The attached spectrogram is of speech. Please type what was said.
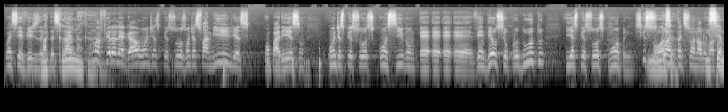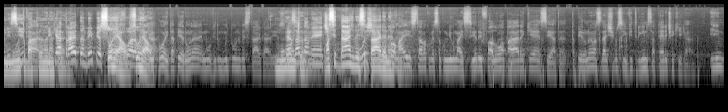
com as cervejas aqui da Bacana, cidade. cara. Uma feira legal onde as pessoas, onde as famílias compareçam, onde as pessoas consigam é, é, é, é, vender o seu produto e as pessoas comprem. Isso que se Nossa, torna tradicional no isso nosso é município. muito bacana, E que cara. atrai também pessoas Surreal, de fora. surreal. E, pô, Itaperuna é movido muito por universitário, cara. Isso. Muito. Exatamente. É uma cidade universitária, Hoje, né? o? Tomás estava conversando comigo mais cedo e falou uma parada que é certa. Itaperuna é uma cidade, tipo assim, vitrine, satélite aqui, cara. E o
